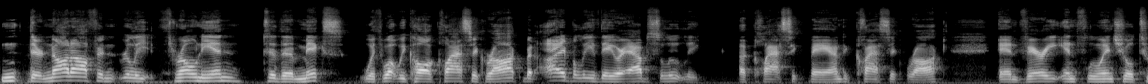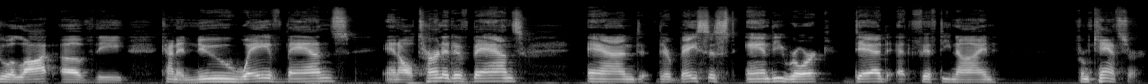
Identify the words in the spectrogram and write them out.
They're not often really thrown in to the mix with what we call classic rock, but I believe they were absolutely a classic band, classic rock, and very influential to a lot of the kind of new wave bands and alternative bands. And their bassist, Andy Rourke, dead at 59 from cancer.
